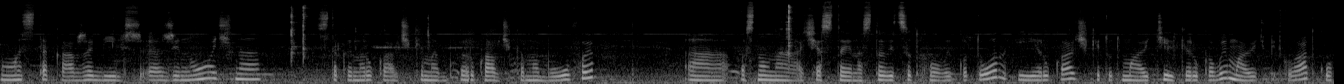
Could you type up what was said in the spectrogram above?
Ось така вже більш е, жіночна, з такими рукавчиками, рукавчиками буфи. Основна частина 100% котон, і рукавчики тут мають тільки рукави, мають підкладку,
